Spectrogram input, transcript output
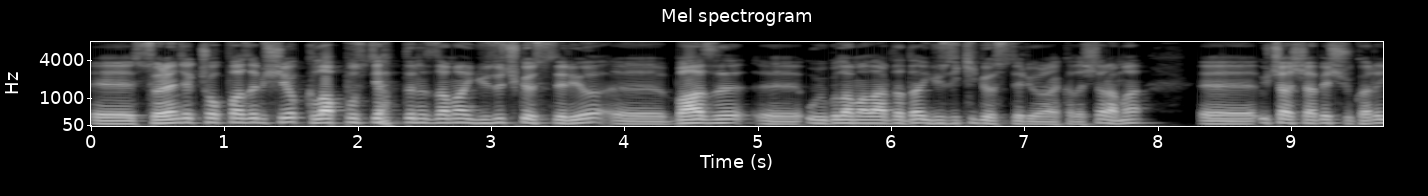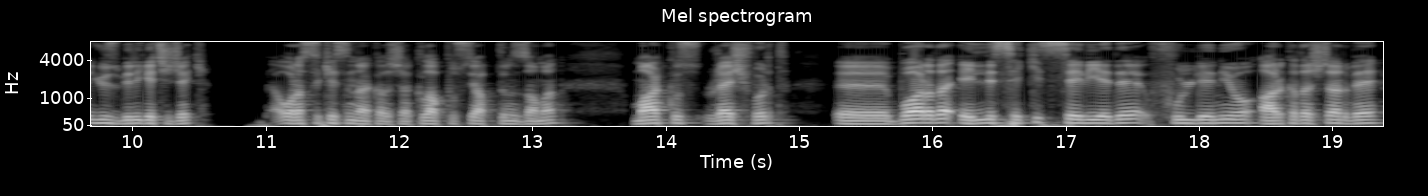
ee, söylenecek çok fazla bir şey yok. Club Boost yaptığınız zaman 103 gösteriyor. Ee, bazı e, uygulamalarda da 102 gösteriyor arkadaşlar ama e, 3 aşağı 5 yukarı 101'i geçecek. Orası kesin arkadaşlar Club Boost yaptığınız zaman. Marcus Rashford. Ee, bu arada 58 seviyede fulleniyor arkadaşlar ve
